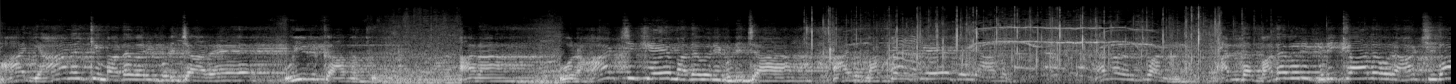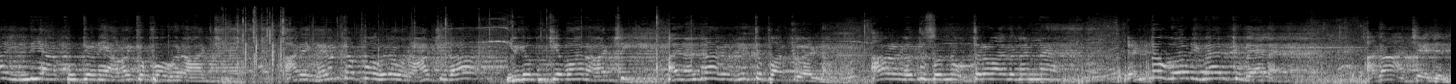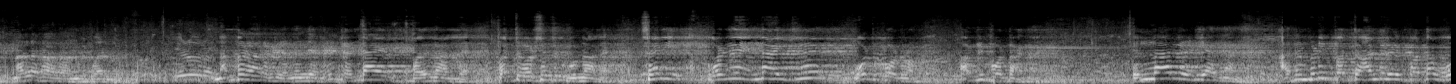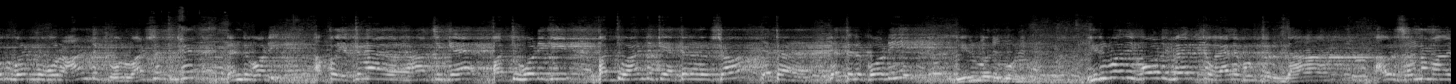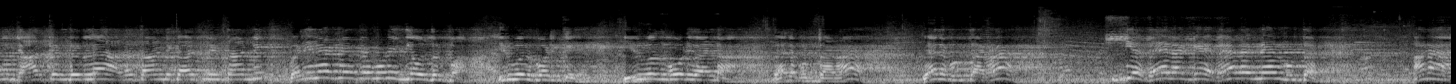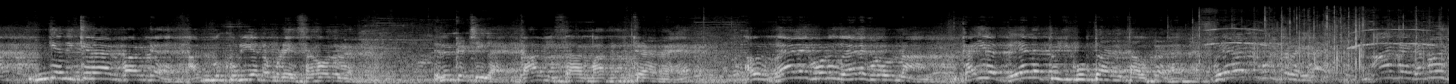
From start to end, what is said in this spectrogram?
மா- யானைக்கு மதவரி பிடிச்சாலே உயிருக்கு ஆபத்து. ஆனா ஒரு ஆட்சிக்கே மதவரி பிடிச்சா அது மக்களுக்கே பெரிய ஆபத்து. நல்லா அந்த மதவெறி பிடிக்காத ஒரு ஆட்சி தான் இந்தியா கூட்டணி அமைக்க போகிற ஆட்சி. அதை விரட்ட போகிற ஒரு ஆட்சி தான் மிக முக்கியமான ஆட்சி. அதை நன்றாக நினைத்து பார்க்க வேண்டும். அவர்கள் வந்து சொன்ன உத்தரவாதம் என்ன? ரெண்டு கோடி பேருக்கு வேலை. அதான் அச்சேஜன் நல்ல காலம் வந்து பாருங்க. நம்புறார்கள் இளைஞர்கள் ரெண்டாயிரத்தி பதினாலுல பத்து வருஷத்துக்கு முன்னால. சரி உடனே என்ன ஆயிடுச்சு? ஓட்டு போடுறோம். அப்படின்னு போட்டாங்க. எல்லாரும் ரெடியா இருந்தாங்க. அதன்படி பத்து ஆண்டுகளுக்கு பார்த்தா ஒரு வருடம் ஒரு ஆண்டுக்கு ஒரு வருஷத்துக்கு ரெண்டு கோடி. அப்போ எத்தனை ஆச்சுங்க? பத்து கோடிக்கு பத்து ஆண்டுக்கு எத்தனை வருஷம்? எத்தனை எத்தனை கோடி? இருபது கோடி. இருபது கோடி பேருக்கு வேலை கொடுத்துருந்தா அவர் சொன்ன மாதிரி ஜார்க்கண்ட் இல்ல அதை தாண்டி காஷ்மீர் தாண்டி வெளிநாட்டில் இருக்கிற கூட இங்கே வந்திருப்பான். இருபது கோடிக்கு. இருபது கோடி வேண்டாம். வேலை கொடுத்தாரா? வேலை கொடுத்தாரா? இங்க வேலைங்க வேலைங்கன்னு கொடுத்தாரு. ஆனா இங்க நிக்கிறார் பாருங்க அன்புக்குரிய நம்முடைய சகோதரர். எதிர்கட்சியில காவி சார்பாக நிற்கிறாரு அவர் வேலை கொடு வேலை கொடுன்னா கையில வேலை தூக்கி கொடுத்தாரே தவிர வேலை கொடுக்கல.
